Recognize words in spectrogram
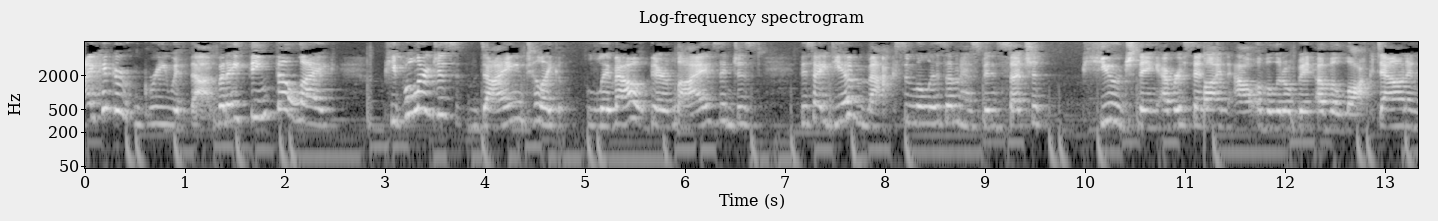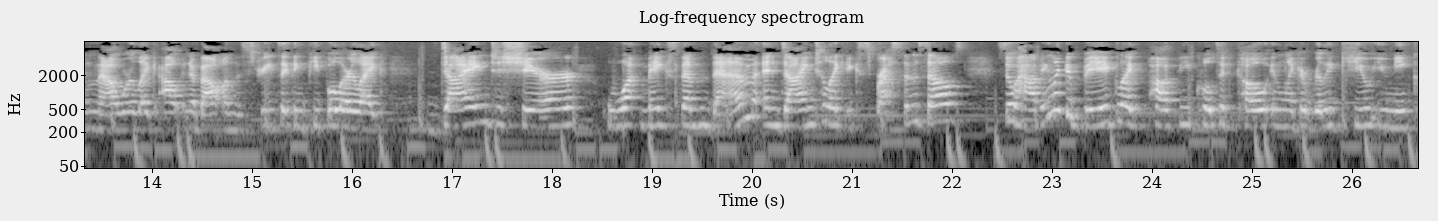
I could agree with that, but I think that like people are just dying to like live out their lives and just this idea of maximalism has been such a huge thing ever since gotten out of a little bit of a lockdown and now we're like out and about on the streets. I think people are like dying to share what makes them them and dying to like express themselves. So having like a big like puffy quilted coat in like a really cute unique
